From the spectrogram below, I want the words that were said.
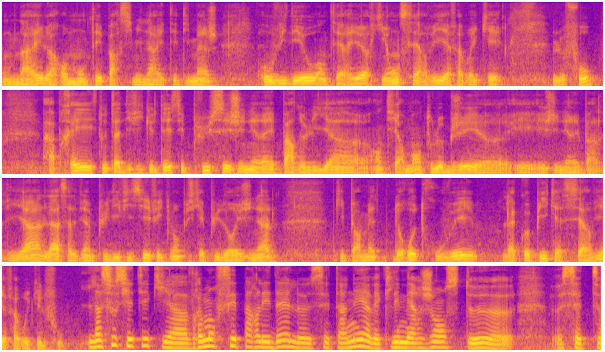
On arrive à remonter par similarité d'image aux vidéos antérieures qui ont servi à fabriquer le faux. Après, toute la difficulté, c'est plus c'est généré par de l'IA entièrement, tout l'objet euh, est, généré par l'IA. Là, ça devient plus difficile, effectivement, puisqu'il n'y a plus d'original qui permettent de retrouver la copie qui a servi à fabriquer le faux. La société qui a vraiment fait parler d'elle cette année avec l'émergence de euh, cette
